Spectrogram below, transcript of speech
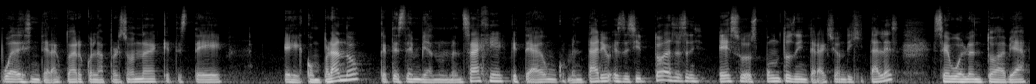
puedes interactuar con la persona que te esté eh, comprando, que te esté enviando un mensaje, que te haga un comentario. Es decir, todos esos, puntos de interacción digitales se vuelven todavía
